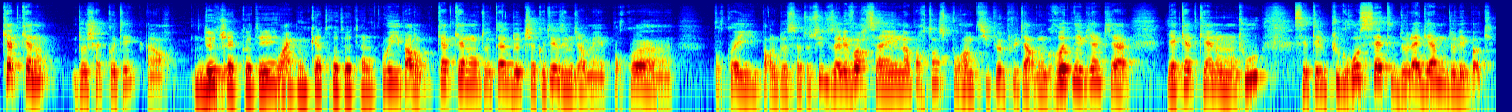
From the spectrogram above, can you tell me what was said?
quatre canons de chaque côté. Alors, Deux de chaque côté, Ouais. donc quatre au total. Oui, pardon, quatre canons au total, deux de chaque côté. Vous allez me dire, mais pourquoi, pourquoi il parle de ça tout de suite Vous allez voir, ça a une importance pour un petit peu plus tard. Donc retenez bien qu'il y a, il y a quatre canons en tout. C'était le plus gros set de la gamme de l'époque.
